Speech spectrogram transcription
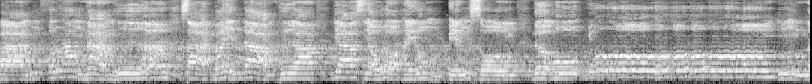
ปานฝนห้ำน้ำเหือสาดไม้ดามเถือยาเสียวดอกให้ลุ่มเป็นสมเด้อมูโยมน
